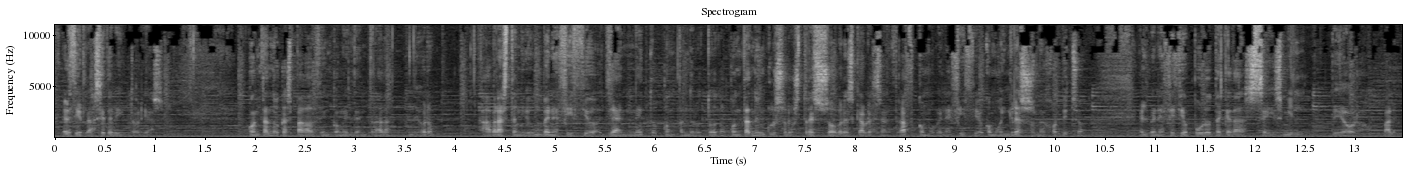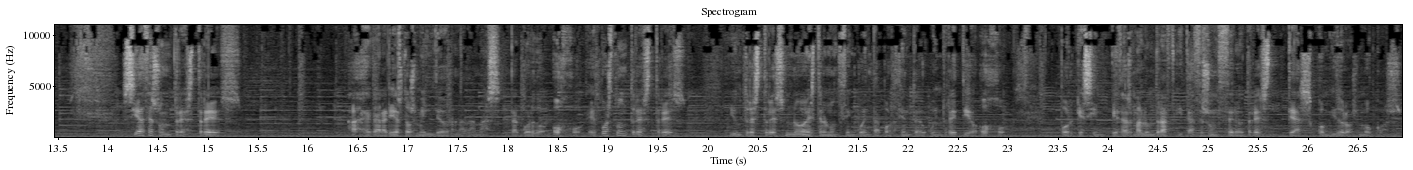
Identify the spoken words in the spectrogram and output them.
es decir, las 7 victorias. Contando que has pagado 5.000 de entrada de oro, habrás tenido un beneficio ya en neto, contándolo todo, contando incluso los tres sobres que abres en el draft como beneficio, como ingresos mejor dicho, el beneficio puro te queda 6.000 de oro, ¿vale? Si haces un 3-3, ganarías 2.000 de oro nada más, ¿de acuerdo? Ojo, he puesto un 3-3 y un 3-3 no es tener un 50% de win ratio, ojo, porque si empiezas mal un draft y te haces un 0-3, te has comido los mocos,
